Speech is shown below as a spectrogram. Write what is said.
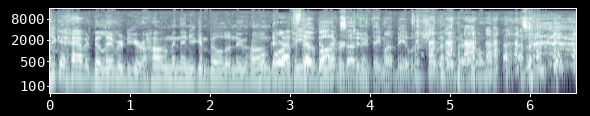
You can have it delivered to your home, and then you can build a new home to or have PO box. delivered I to. think they might be able to shove it in there. I don't know.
